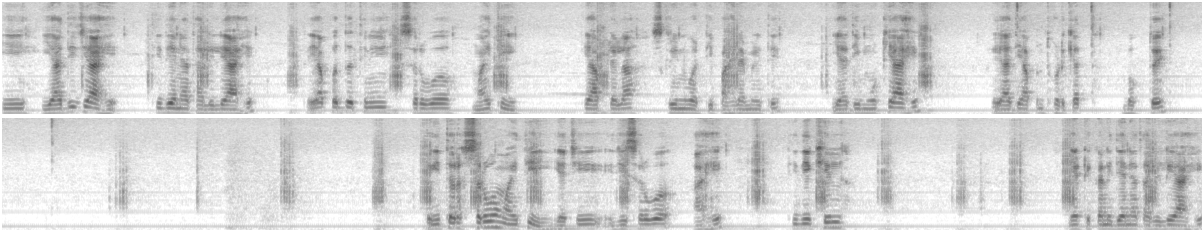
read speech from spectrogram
ही यादी जी आहे ती देण्यात आलेली आहे. तर या पद्धतीने सर्व माहिती ही आपल्याला स्क्रीनवरती पाहायला मिळते. यादी मोठी आहे. यादी आपण थोडक्यात बघतोय. तर इतर सर्व माहिती याची जी सर्व आहे ती देखील या ठिकाणी देण्यात आलेली आहे.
